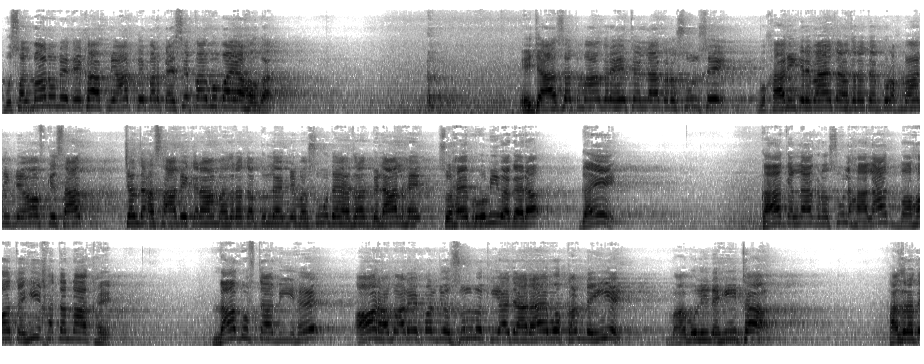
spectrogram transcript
مسلمانوں نے دیکھا، اپنے آپ کے پر کیسے قابو پایا ہوگا؟ اجازت مانگ رہے تھے اللہ کے رسول سے۔ بخاری کی روایت حضرت عبد الرحمن ابن عوف کے ساتھ چند اصحاب کرام حضرت عبداللہ ابن مسعود ہے حضرت بلال ہے سہیب رومی وغیرہ گئے۔ کہا کہ اللہ کے رسول حالات بہت ہی خطرناک ہے ناگفتہ بھی ہے اور ہمارے پر جو ظلم کیا جا رہا ہے وہ کم نہیں ہے، معمولی نہیں تھا۔ حضرت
